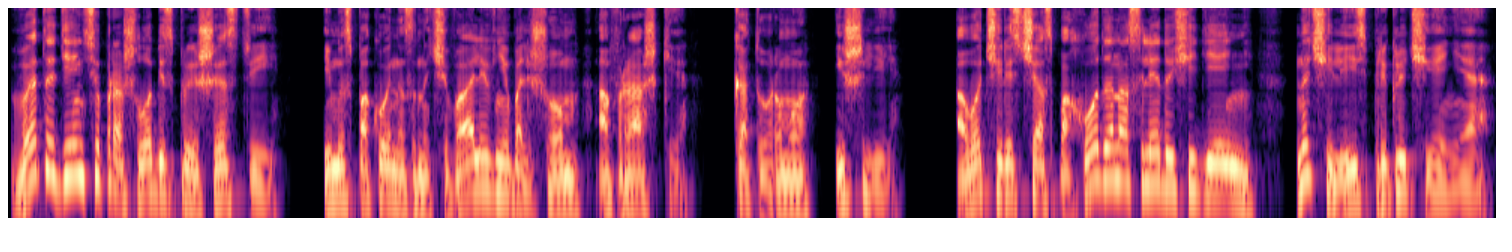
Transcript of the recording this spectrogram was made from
В этот день все прошло без происшествий, и мы спокойно заночевали в небольшом овражке, к которому и шли. А вот через час похода на следующий день начались приключения.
